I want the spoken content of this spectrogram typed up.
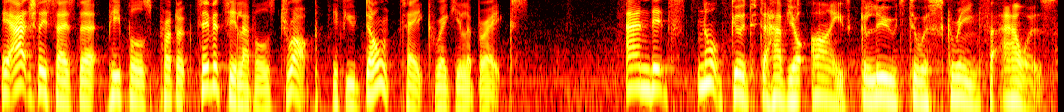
It actually says that people's productivity levels drop if you don't take regular breaks. And it's not good to have your eyes glued to a screen for hours.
